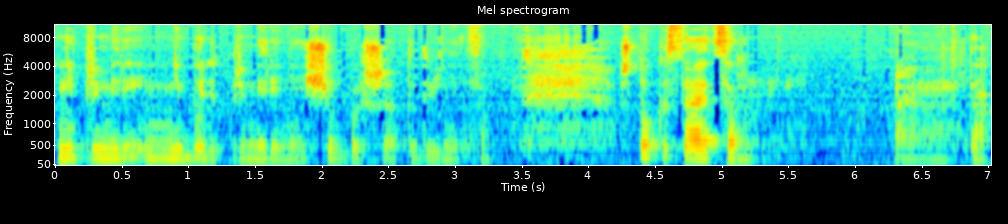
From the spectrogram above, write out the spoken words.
Не, примири... не будет примирения, еще больше отодвинется. Что касается так,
